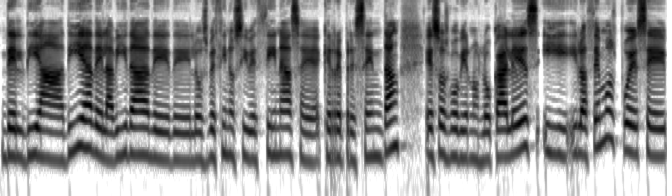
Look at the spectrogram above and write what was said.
del día a día, de la vida de, los vecinos y vecinas eh, que representan esos gobiernos locales. Y, lo hacemos pues eh,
